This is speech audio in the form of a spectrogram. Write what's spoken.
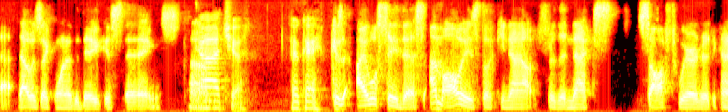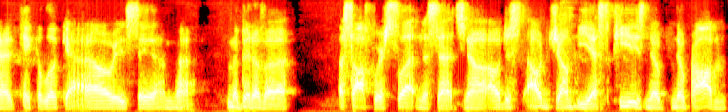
that. That was like one of the biggest things. Um, gotcha. Okay. because i will say this i'm always looking out for the next software to kind of take a look at. I always say I'm a, I'm a bit of a, a software slut in a sense. You know, I'll just I'll jump ESPs, no no problem.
